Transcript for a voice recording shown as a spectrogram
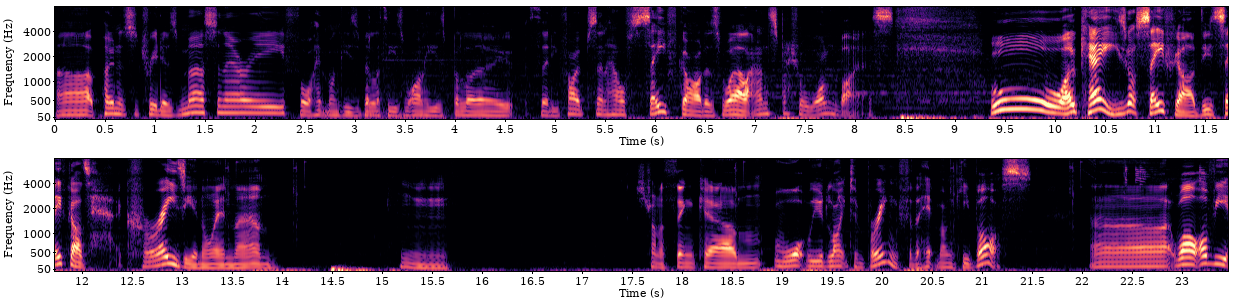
Uh, opponents are treated as mercenary for Hitmonkey's abilities while he is below 35% health. Safeguard as well, and special one bias. Ooh, okay, he's got Safeguard. Dude, Safeguard's crazy annoying, man. Hmm. Trying to think um, what we would like to bring for the Hitmonkey boss. Uh, well, obvi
